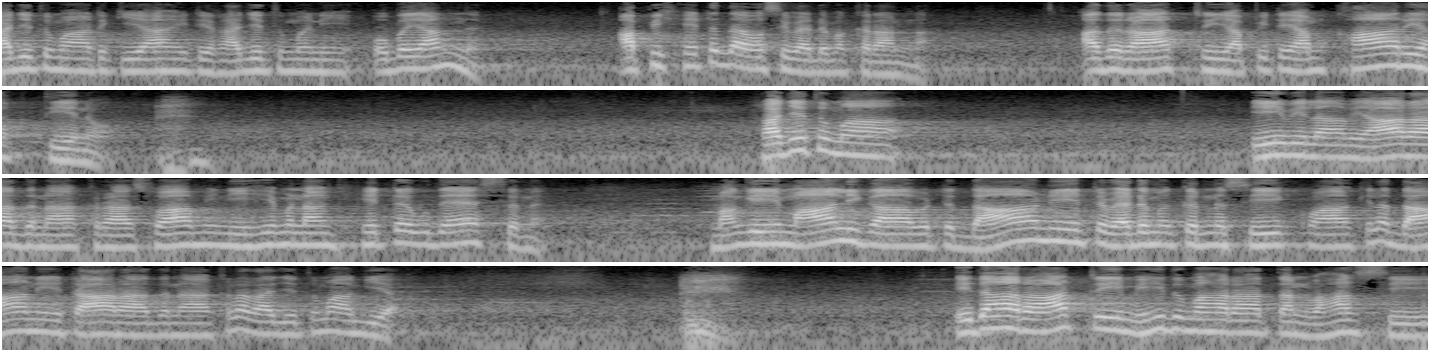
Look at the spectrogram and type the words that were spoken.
රජතුමාට කියා හිටියේ රජතුමනි ඔබ යන්න. අපි හෙට දවසේ වැඩම කරන්න. අද රාත්‍රී අපිට යම් කාර්යයක් තියෙනවා. රජතුමා ඒ වෙලාවේ ආරාධනා කරා ස්වාමිනී එහෙමනම් හෙට උදෑසන මගේ මාලිගාවට දානයට වැඩම කරන සීක්වා කියලා දානයට ආරාධනා කළ රජතුමා ගියා. එදා රාත්‍රී මිහිඳු මහරහතන් වහන්සේ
